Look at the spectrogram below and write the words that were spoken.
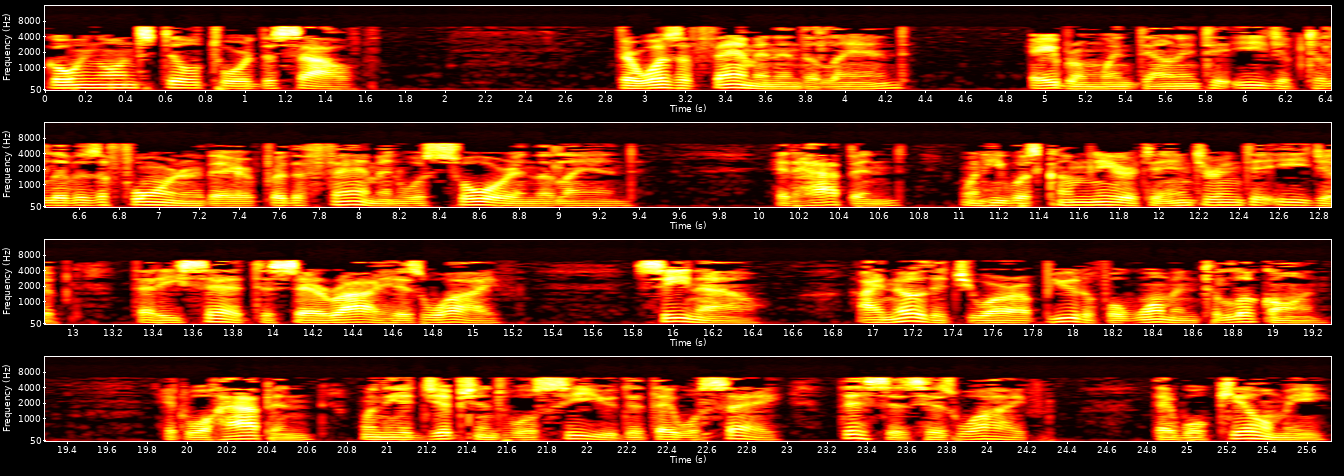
going on still toward the south. There was a famine in the land, Abram went down into Egypt to live as a foreigner there, for the famine was sore in the land. It happened, when he was come near to enter into Egypt, that he said to Sarai his wife, See now, I know that you are a beautiful woman to look on. It will happen, when the Egyptians will see you, that they will say, This is his wife. They will kill me,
